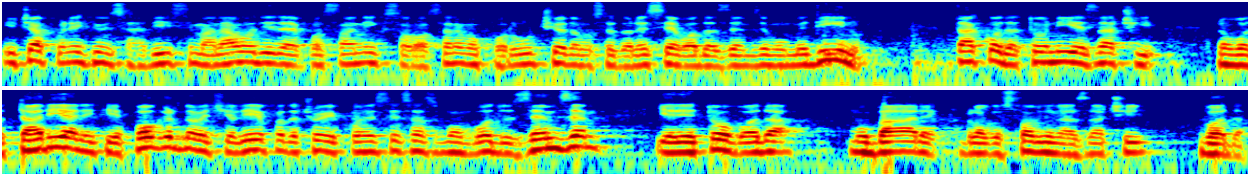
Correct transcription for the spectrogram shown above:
i čak u nekim hadisima navodi da je poslanik Salosanemo poručio da mu se donese voda zemzem u Medinu. Tako da to nije znači novotarija, niti je pogrdno, već je lijepo da čovjek ponese sa sobom vodu zemzem, jer je to voda Mubarek, blagoslovljena znači voda.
